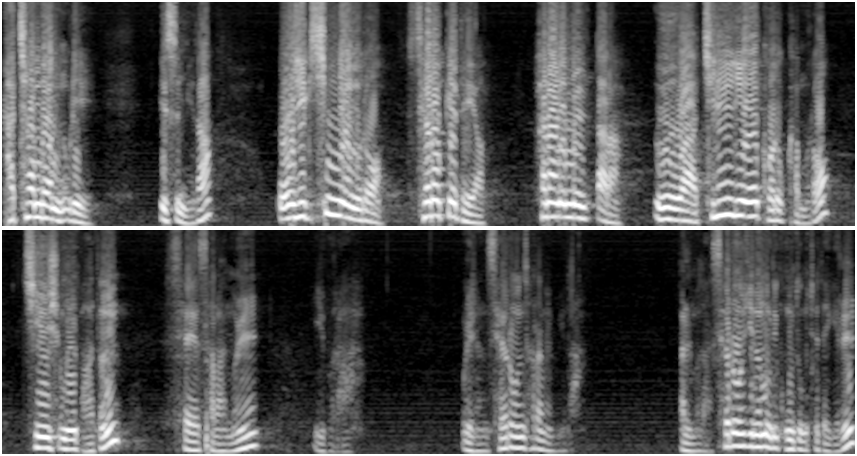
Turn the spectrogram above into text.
같이 한번 우리 읽습니다. 오직 심령으로 새롭게 되어 하나님을 따라 의와 진리의 거룩함으로 지으심을 받은 새 사람을 입으라. 우리는 새로운 사람입니다. 날마다 새로워지는 우리 공동체 되기를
